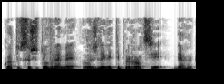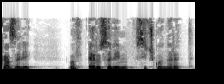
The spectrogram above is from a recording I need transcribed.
когато в същото време лъжливите пророци бяха казали в Ерусалим всичко е наред.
